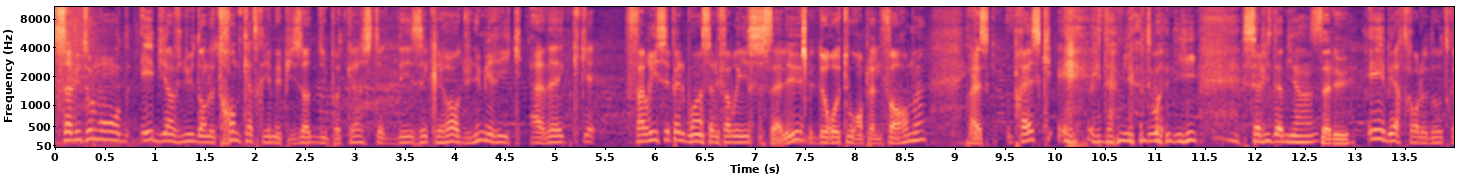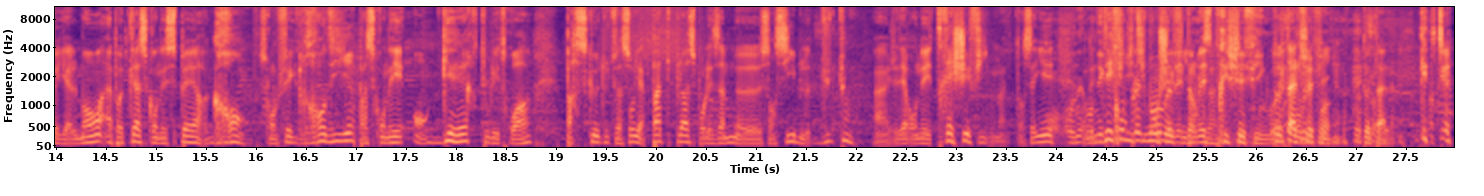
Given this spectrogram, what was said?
Salut tout le monde et bienvenue dans le 34e épisode du podcast des éclaireurs du numérique avec Fabrice Epelboin. Salut Fabrice. Salut. De retour en pleine forme. Presque. Et, presque. Et, et Damien Douani. Salut Damien. Salut. Et Bertrand Le Nôtre également. Un podcast qu'on espère grand, parce qu'on le fait grandir, parce qu'on est en guerre tous les trois, parce que de toute façon, il n'y a pas de place pour les âmes euh, sensibles du tout. Hein, je veux dire, on est très chefing maintenant. Ça y est, On, est- on on est est définitivement chefing. dans l'esprit chefing. ouais. Total chefing. Total. Qu'est-ce que-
